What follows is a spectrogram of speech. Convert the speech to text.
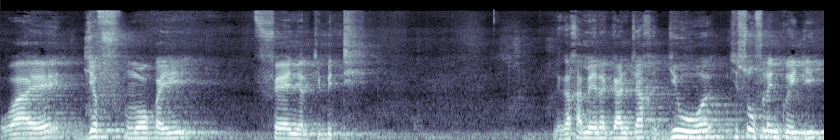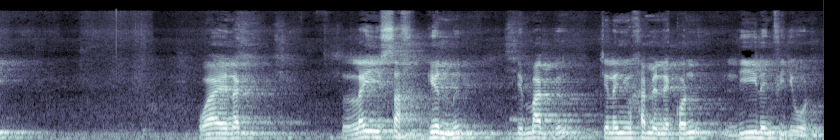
waaye jëf moo koy feeñal ci bitti. Li nga xamee ne gàncax jiw wa ci suuf lañ koy ji waaye nag lay sax génn di màgg ci la ñu xamee ne kon lii lañ fi jiwoon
